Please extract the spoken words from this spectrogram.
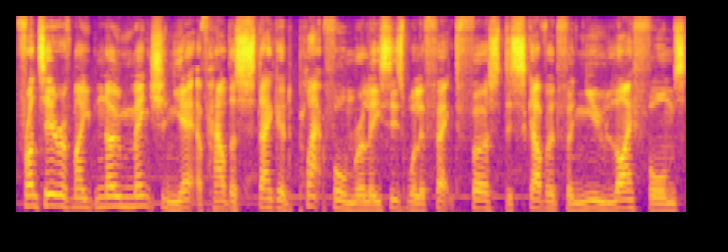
Frontier have made no mention yet of how the staggered platform releases will affect first discovered for new life forms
